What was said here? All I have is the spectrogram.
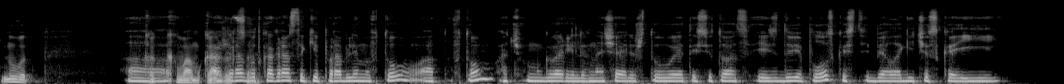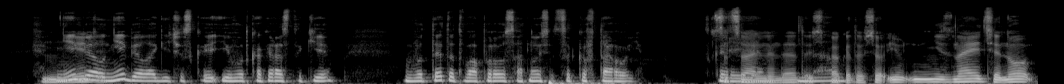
Ну вот, как а, вам кажется? Как, вот как раз-таки проблема в том, в том, о чем мы говорили в начале, что у этой ситуации есть две плоскости, биологическая и не, био, не биологическое, и вот как раз-таки вот этот вопрос относится ко второй. Скорее. Социальный, да? То да. есть как это все. И не знаете, но...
